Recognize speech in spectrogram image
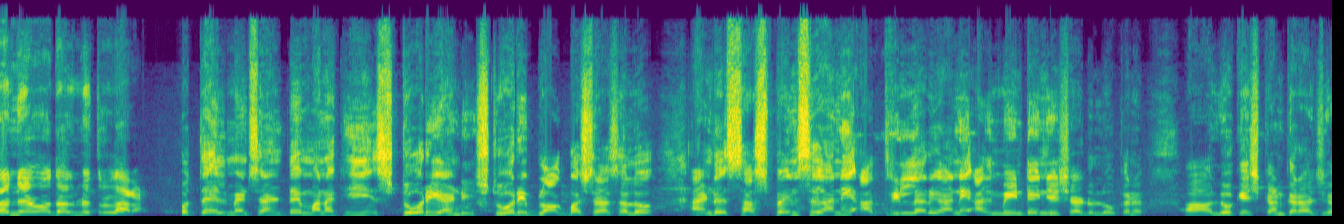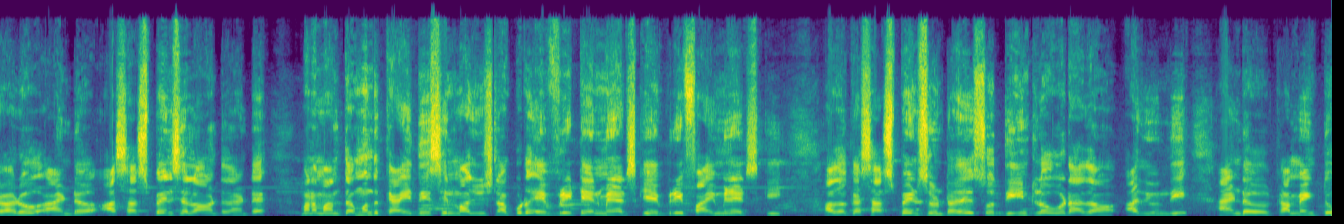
ధన్యవాదాలు మిత్రులారా. కొత్త ఎలిమెంట్స్ అంటే మనకి స్టోరీ అండి. స్టోరీ బ్లాక్ బస్టర్ అసలు. అండ్ సస్పెన్స్ కానీ ఆ థ్రిల్లర్ కానీ అది మెయింటైన్ చేశాడు లోక లోకేష్ కనకరాజు గారు. అండ్ ఆ సస్పెన్స్ ఎలా ఉంటుందంటే మనం అంతకుముందు ఖైదీ సినిమా చూసినప్పుడు ఎవ్రీ టెన్ మినిట్స్కి ఎవ్రీ ఫైవ్ మినిట్స్కి అదొక సస్పెన్స్ ఉంటుంది. సో దీంట్లో కూడా అది అది ఉంది. అండ్ కమింగ్ టు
